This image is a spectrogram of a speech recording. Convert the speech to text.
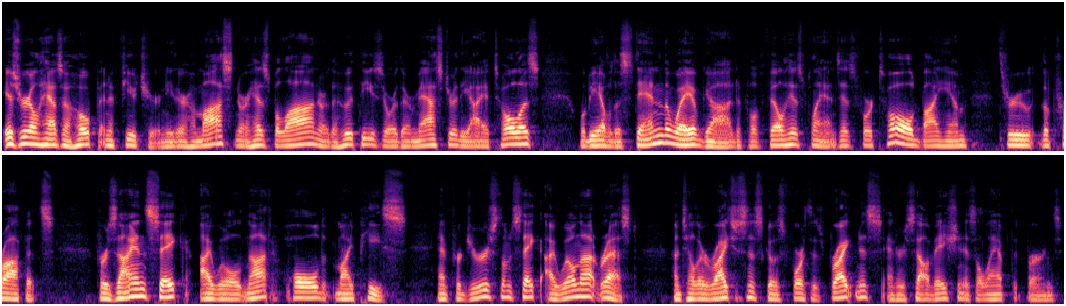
Israel has a hope and a future. Neither Hamas nor Hezbollah nor the Houthis or their master, the Ayatollahs, will be able to stand in the way of God to fulfill his plans as foretold by him through the prophets. For Zion's sake, I will not hold my peace, and for Jerusalem's sake, I will not rest until her righteousness goes forth as brightness and her salvation as a lamp that burns.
